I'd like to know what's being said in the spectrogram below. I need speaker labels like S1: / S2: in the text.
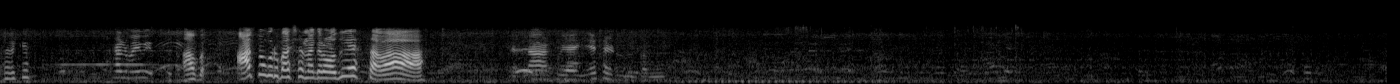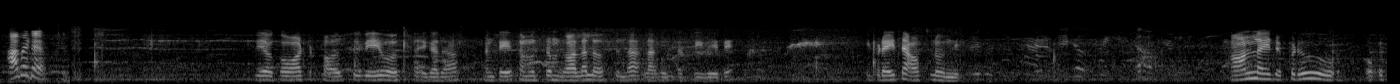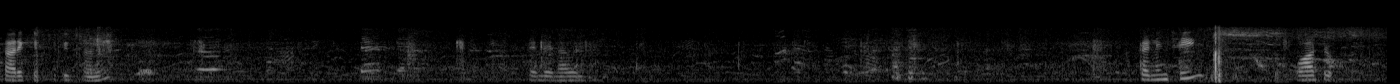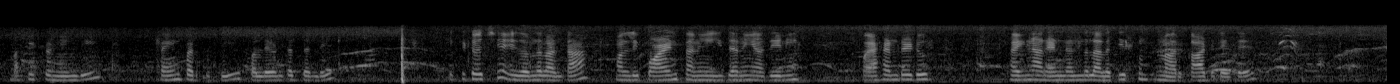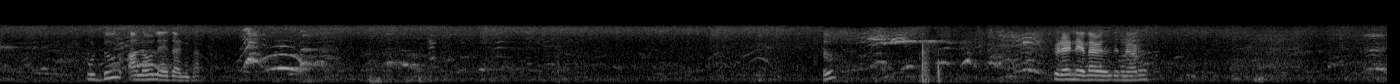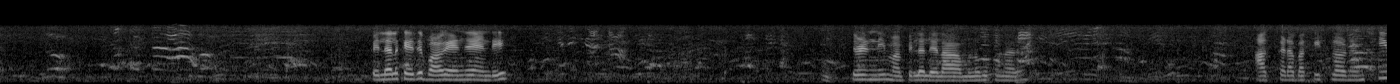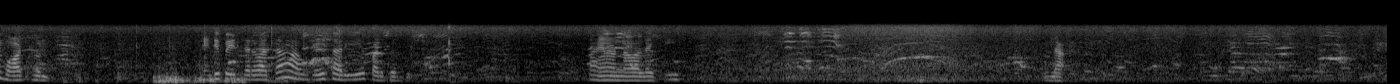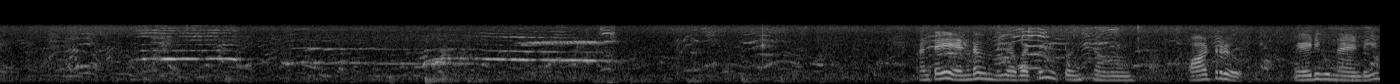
S1: ఒక్కసారికి ఆత్మగురు స్టాండ్ దగ్గర వదిలేస్తావా? ఇది ఒక వాటర్ ఫాల్స్ వేవ్ వస్తాయి కదా. అంటే సముద్రంలో అలలు వస్తుందా? అలాగుంటుంది ఇదైతే ఇప్పుడైతే ఆఫ్లో ఉంది. ఆన్లైన్ ఎప్పుడు ఒకసారి క్లిప్ చూపిస్తాను రెండు ఎలా ఉంది అక్కడి నుంచి వాటర్ బకెట్లో నిండి ట్రైన్ పడుతుంది. భలే ఉంటుందండి. టికెట్ వచ్చి ఐదు వందలు అంట మళ్ళీ పాయింట్స్ అని ఇదని అదేని ఫైవ్ హండ్రెడ్ పైన రెండు వందలు అలా తీసుకుంటున్నారు కార్డుకైతే. ఫుడ్ అలో లేదంట. చూడండి ఎలా వెళ్తున్నాడు పిల్లలకైతే బాగా ఎంజాయ్ అండి. చూడండి మా పిల్లలు ఎలా మునుగుతున్నారు. అక్కడ బకెట్లో నుంచి వాటర్ నిండిపోయిన తర్వాత ఒకేసారి పడుతుంది. పైన ఉన్న వాళ్ళకి ఇలా అంటే ఎండ ఉంది కాబట్టి కొంచెం వాటర్ వేడిగా ఉన్నాయండి.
